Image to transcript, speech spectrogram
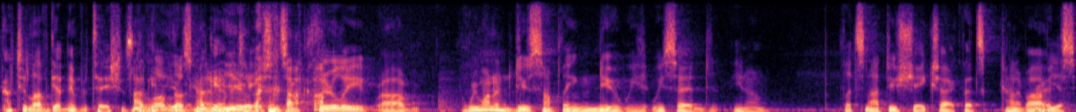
Don't you love getting invitations? I Look at love those kind Look of invitations. and clearly, um, we wanted to do something new. We we said, you know, let's not do Shake Shack. That's kind of obvious.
